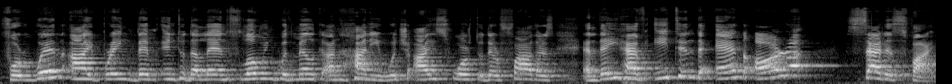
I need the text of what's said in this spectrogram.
For when I bring them into the land flowing with milk and honey, which I swore to their fathers, and they have eaten and are satisfied.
